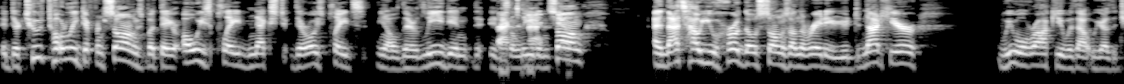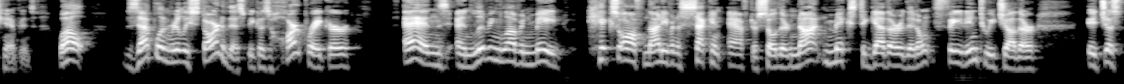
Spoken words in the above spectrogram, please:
They're two totally different songs, but they're always played next. They're always played. You know, their lead in. It's back a lead in song, yeah. and that's how you heard those songs on the radio. You did not hear we will rock you without We Are the Champions. Well, Zeppelin really started this because Heartbreaker ends and Living Loving Maid kicks off not even a second after. So they're not mixed together, they don't fade into each other. It just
